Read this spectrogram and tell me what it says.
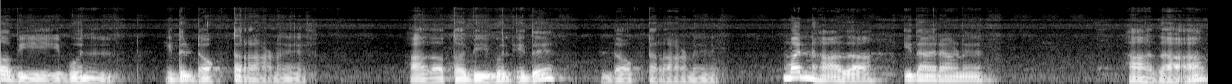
തബീബുൻ. ഇത് ഡോക്ടറാണ്. ഹാദാ തബീബുൻ ഇത് ഡോക്ടറാണ്. മൻ ഹാദ ഇതാരാണ്? ഹാദാ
